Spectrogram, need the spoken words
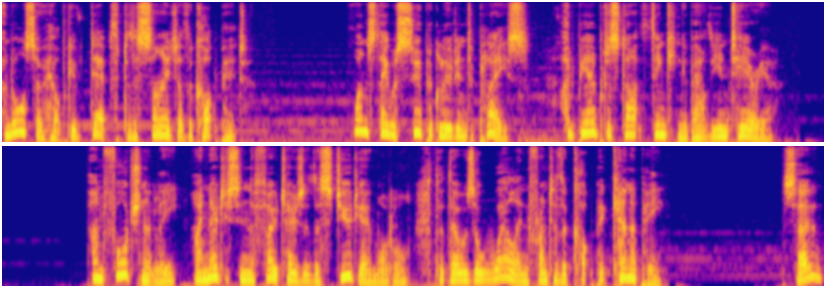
and also help give depth to the sides of the cockpit. Once they were superglued into place, I'd be able to start thinking about the interior. Unfortunately, I noticed in the photos of the studio model that there was a well in front of the cockpit canopy. So,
